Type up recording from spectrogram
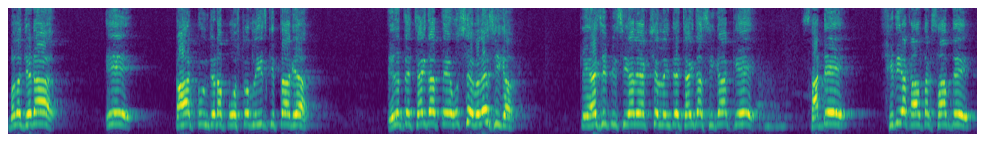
ਮਤਲਬ ਜਿਹੜਾ ਇਹ ਕਾਰਟੂਨ ਜਿਹੜਾ ਪੋਸਟਰ ਰਿਲੀਜ਼ ਕੀਤਾ ਗਿਆ ਇਹਦੇ ਤੇ ਚਾਹੀਦਾ ਤੇ ਉਸੇ ਵੇਲੇ ਸੀਗਾ ਕਿ ਐਸਜੀਪੀਸੀ ਵਾਲੇ ਐਕਸ਼ਨ ਲੈਂਦੇ ਚਾਹੀਦਾ ਸੀਗਾ ਕਿ ਸਾਡੇ ਸ਼੍ਰੀ ਅਕਾਲ ਤਖਤ ਸਾਹਿਬ ਦੇ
